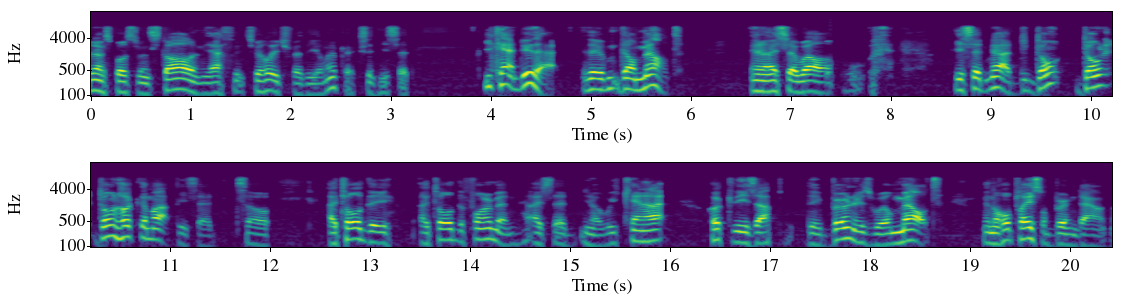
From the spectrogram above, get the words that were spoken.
that I'm supposed to install in the athletes village for the Olympics. And he said, you can't do that. They, they'll melt. And I said, well, he said, no, don't, don't, don't hook them up. He said, so I told the, I told the foreman, I said, you know, we cannot hook these up. The burners will melt and the whole place will burn down.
